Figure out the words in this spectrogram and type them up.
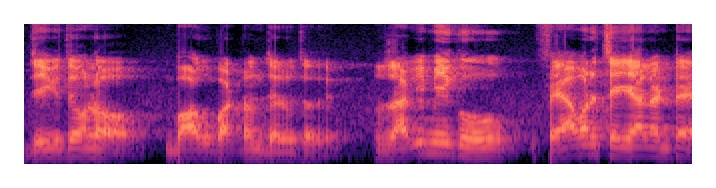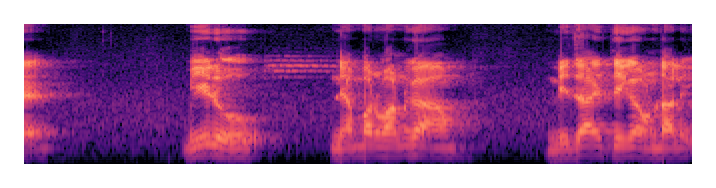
జీవితంలో బాగుపడడం జరుగుతుంది. రవి మీకు ఫేవర్ చేయాలంటే మీరు నెంబర్ వన్గా నిజాయితీగా ఉండాలి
